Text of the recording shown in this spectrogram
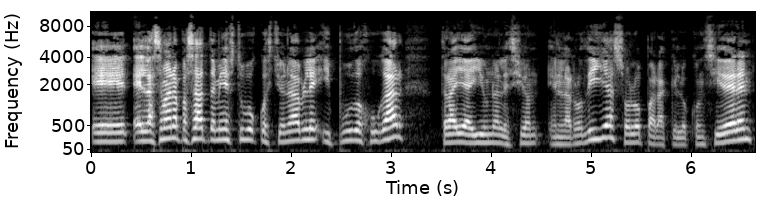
Eh, en la semana pasada también estuvo cuestionable y pudo jugar. Trae ahí una lesión en la rodilla, solo para que lo consideren.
